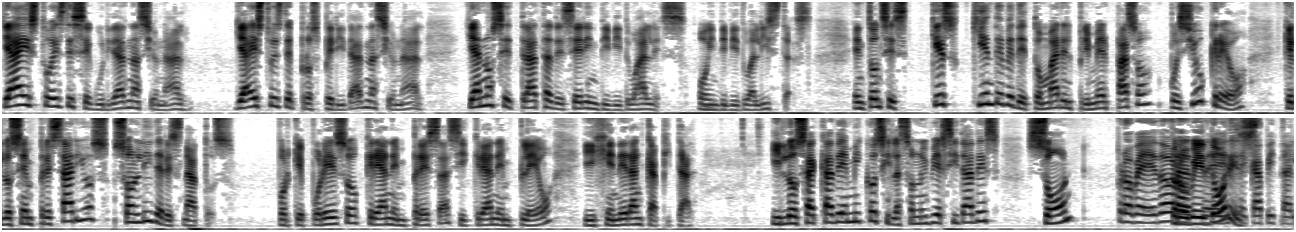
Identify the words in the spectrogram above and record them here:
Ya esto es de seguridad nacional, ya esto es de prosperidad nacional, ya no se trata de ser individuales o individualistas. Entonces, ¿qué es, ¿quién debe de tomar el primer paso? Pues yo creo que los empresarios son líderes natos, porque por eso crean empresas y crean empleo y generan capital. Y los académicos y las universidades son proveedores capital.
